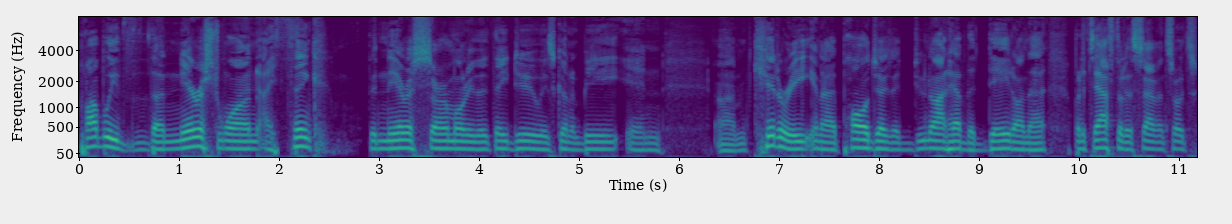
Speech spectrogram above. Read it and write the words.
probably the nearest one, I think, the nearest ceremony that they do is going to be in um, Kittery, and I apologize, I do not have the date on that, but it's after the seventh, so it's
